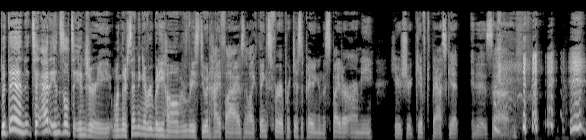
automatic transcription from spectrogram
But then to add insult to injury, when they're sending everybody home, everybody's doing high fives and they're like, thanks for participating in the spider army. Here's your gift basket. It is, uh, we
